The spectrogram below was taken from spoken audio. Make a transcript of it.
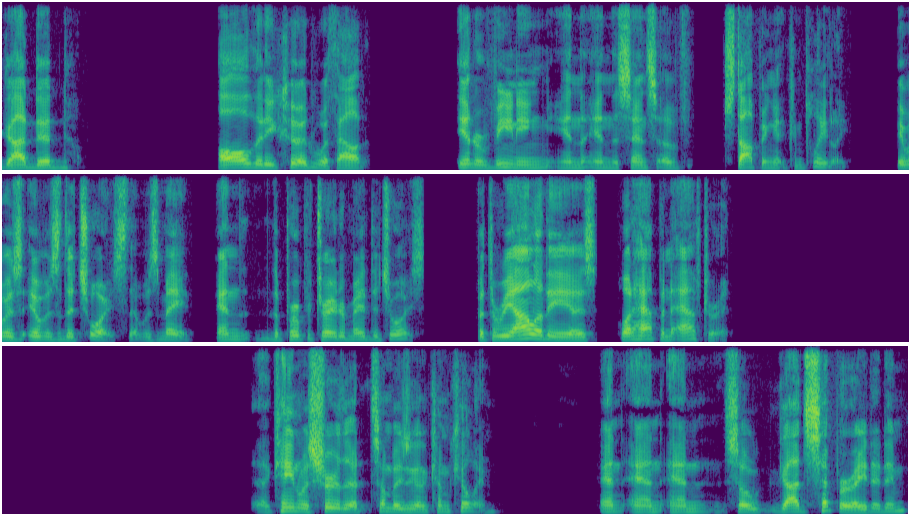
God did all that He could without intervening in the, in the sense of stopping it completely. It was it was the choice that was made, and the perpetrator made the choice. But the reality is what happened after it. Uh, Cain was sure that somebody's going to come kill him, and and and so God separated him,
